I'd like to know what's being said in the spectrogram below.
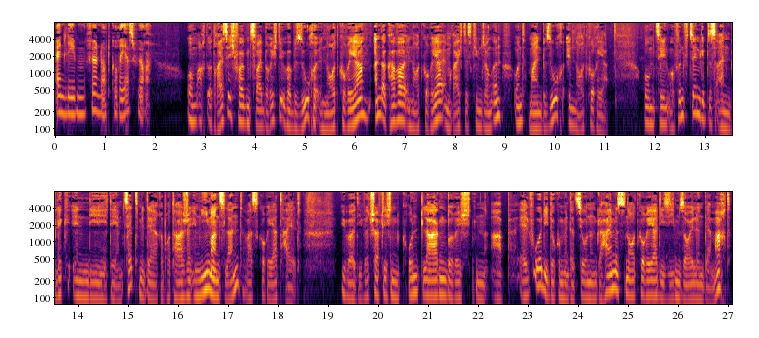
ein Leben für Nordkoreas Führer. Um 8.30 Uhr folgen zwei Berichte über Besuche in Nordkorea, Undercover in Nordkorea im Reich des Kim Jong-un und Mein Besuch in Nordkorea. Um 10.15 Uhr gibt es einen Blick in die DMZ mit der Reportage im Niemandsland, was Korea teilt. Über die wirtschaftlichen Grundlagen berichten ab 11 Uhr die Dokumentationen Geheimes Nordkorea, die sieben Säulen der Macht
